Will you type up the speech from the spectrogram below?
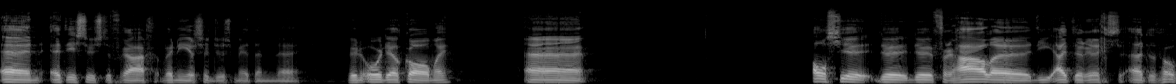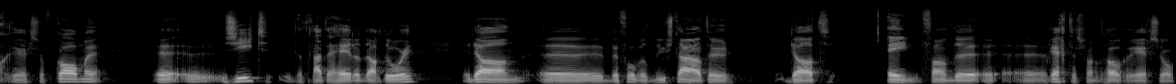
En het is dus de vraag wanneer ze dus met een, hun oordeel komen. Als je de, de verhalen die uit, de rechts, uit het Hoge Rechtshof komen uh, ziet, dat gaat de hele dag door, dan bijvoorbeeld nu staat er dat een van de rechters van het Hoge Rechtshof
